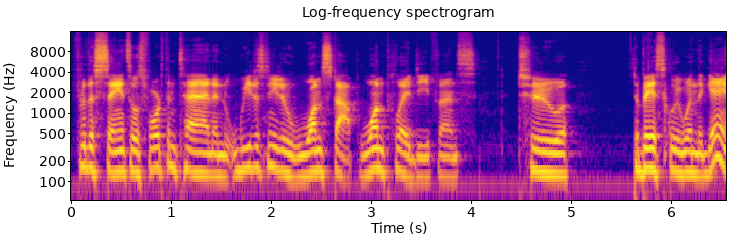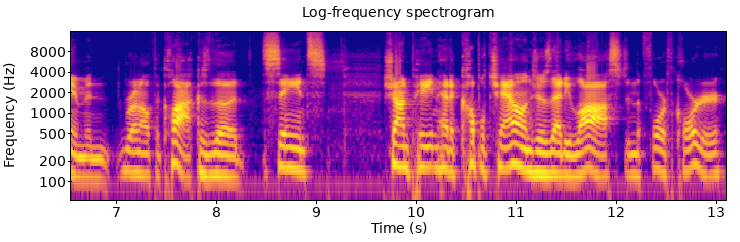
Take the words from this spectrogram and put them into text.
for the Saints, it was fourth and ten, and we just needed one stop, one play defense to to basically win the game and run out the clock because the Saints. Sean Payton had a couple challenges that he lost in the fourth quarter,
